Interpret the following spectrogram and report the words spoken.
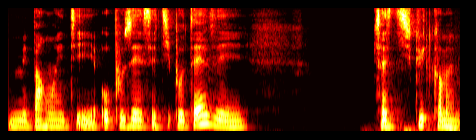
Mes parents étaient opposés à cette hypothèse et ça se discute quand même.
